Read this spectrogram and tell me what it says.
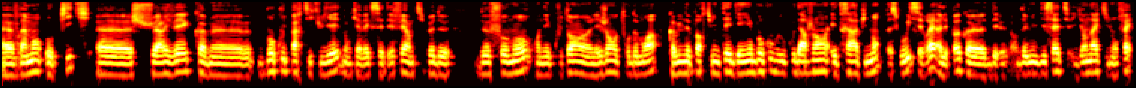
Euh, vraiment au pic. Euh, je suis arrivé comme beaucoup de particuliers, donc avec cet effet un petit peu de, de FOMO en écoutant euh, les gens autour de moi comme une opportunité de gagner beaucoup, beaucoup d'argent et très rapidement. Parce que oui, c'est vrai, à l'époque, euh, en 2017, il y en a qui l'ont fait.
